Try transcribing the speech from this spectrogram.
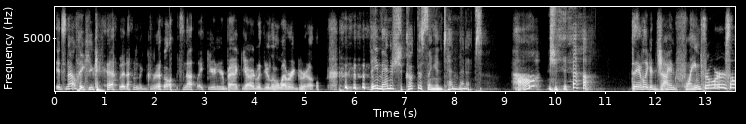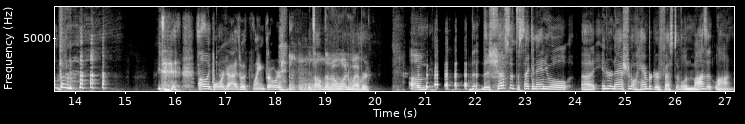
it's not like you can have it on the grill. It's not like you're in your backyard with your little Weber grill. they managed to cook this thing in 10 minutes. Huh? Yeah. They have like a giant flamethrower or something? oh, four guys with flamethrowers. It's all done on one Weber. Um, the, the, chefs at the second annual uh, International Hamburger Festival in Mazatlan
